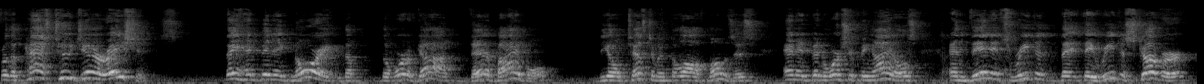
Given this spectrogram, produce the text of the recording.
for the past two generations, they had been ignoring the, the Word of God, their Bible, the Old Testament, the law of Moses, and had been worshiping idols. And then it's re- they, they rediscover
